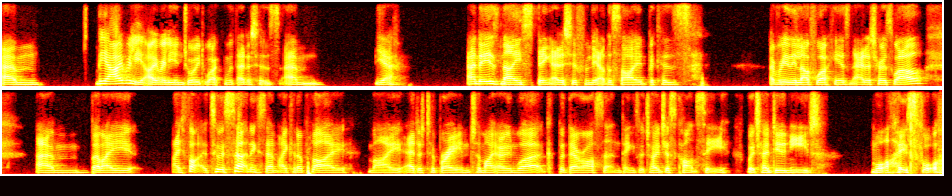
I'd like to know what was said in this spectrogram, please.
um yeah i really i really enjoyed working with editors um yeah. And it is nice being edited from the other side because I really love working as an editor as well. Um, but I I to a certain extent I can apply my editor brain to my own work, but there are certain things which I just can't see, which I do need more eyes for.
